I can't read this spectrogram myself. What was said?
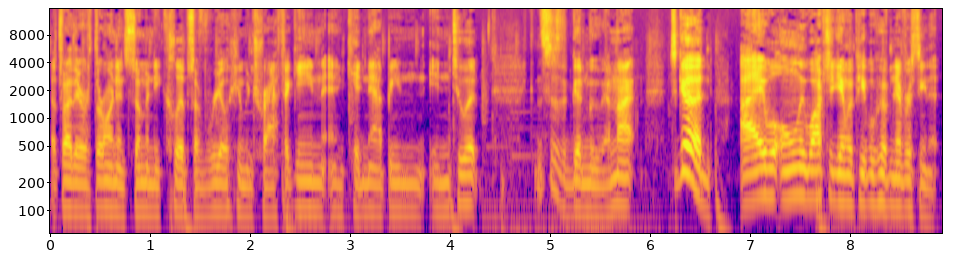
That's why they were throwing in so many clips of real human trafficking and kidnapping into it. This is a good movie. I'm not. It's good. I will only watch again with people who have never seen it.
